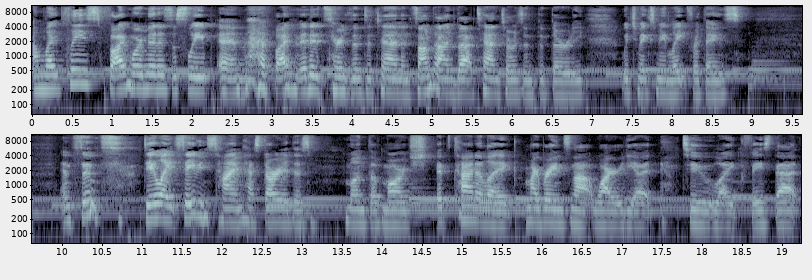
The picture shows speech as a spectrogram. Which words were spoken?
I'm like, please, five more minutes of sleep, and that five minutes turns into 10, and sometimes that 10 turns into 30, which makes me late for things. And since daylight savings time has started this month of March, it's kind of like my brain's not wired yet to like face that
